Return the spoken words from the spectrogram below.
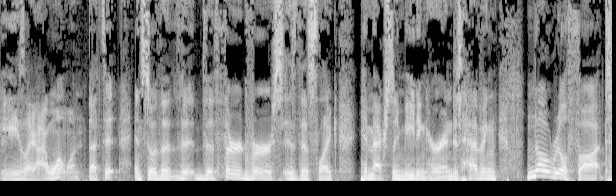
he's like, I want one. That's it. And so the, the, the third verse is this like him actually meeting her and just having no real thought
